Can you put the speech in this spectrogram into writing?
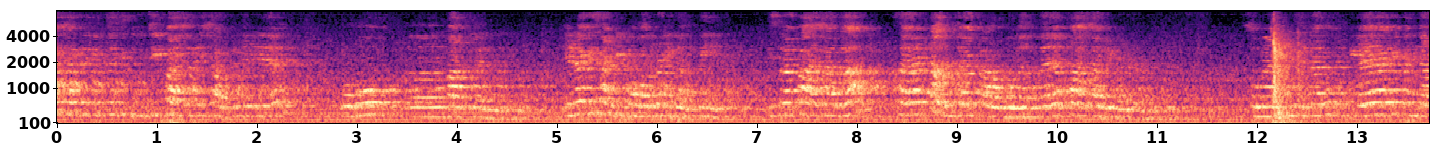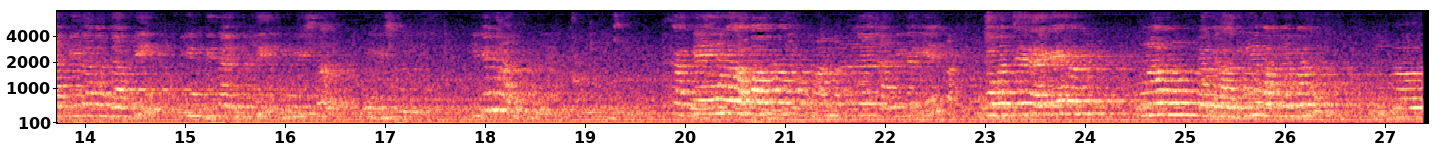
ਭਾਸ਼ਾ ਦੇ ਵਿੱਚ ਅਸੀਂ ਦੂਜੀ ਭਾਸ਼ਾ ਦੇ ਸ਼ਬਦ ਜਿਹੜੇ ਹੈ ਉਹ ਵਰਤ ਲੈਂਦੇ ਜਿਹੜਾ ਕਿ ਸਾਡੀ ਬਹੁਤ ਵੱਡੀ ਗਲਤੀ ਹੈ। ਇਸ ਤਰ੍ਹਾਂ ਭਾਸ਼ਾ ਦਾ ਸਾਰਾ ਢਾਂਚਾ ਖਰਾਬ ਹੋ ਜਾਂਦਾ ਹੈ, ਭਾਸ਼ਾ ਵਿਗੜ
